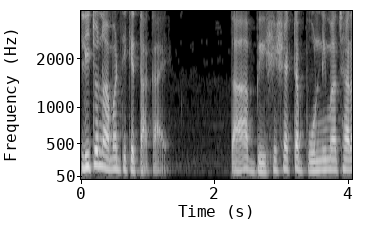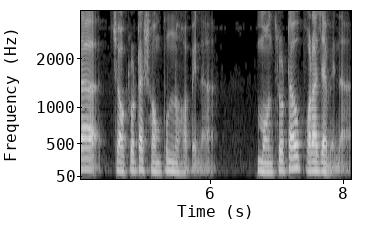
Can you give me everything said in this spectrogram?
লিটন আমার দিকে তাকায়। তা বিশেষ একটা পূর্ণিমা ছাড়া চক্রটা সম্পূর্ণ হবে না। মন্ত্রটাও পড়া যাবে না।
